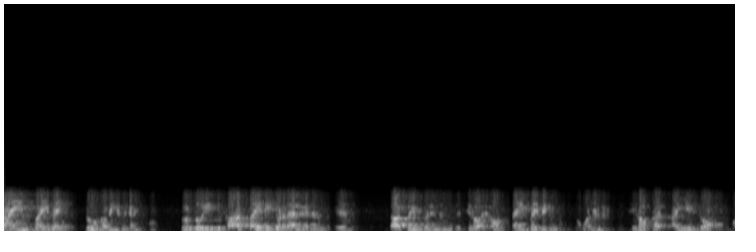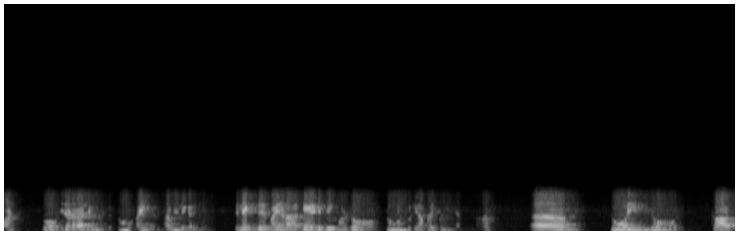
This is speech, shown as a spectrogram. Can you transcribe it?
sine five pi two அப்படிங்கிறது கிடைக்கும். So two into cos five pi டூட வேல்யூ என்ன நம்மளுக்கு காஸ் ஃபைவ் பை வந்து ஜீரோ ஆயிரும். சைன் ஃபைவ் பை வந்து உங்களுக்கு ஒன் இருக்கு zero plus i into one so இதோட வேல்யூ உங்களுக்கு டூ ஐ அப்படின்னு கிடைக்கும். நெக்ஸ்ட் ஃபைனலாக k it is equal to டூன்னு சொல்லி அப்ளை பண்ணீங்க அப்படின்னா டூ இன்டூ காஸ்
